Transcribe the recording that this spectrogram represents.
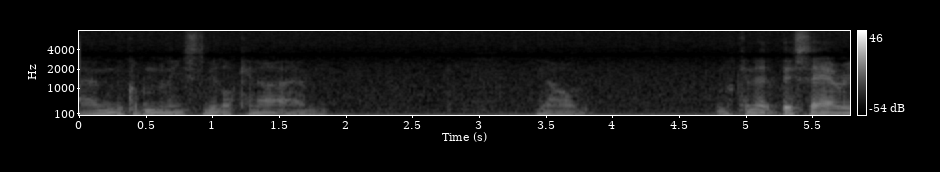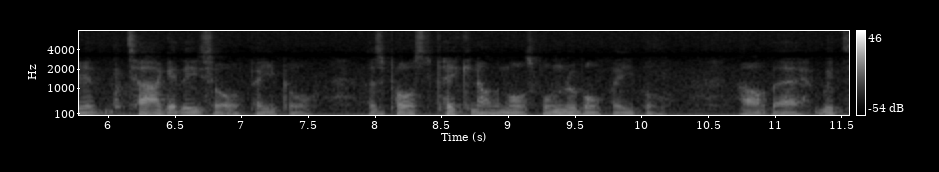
Um, the government needs to be looking at um, you know looking at this area, target these sort of people, as opposed to picking on the most vulnerable people out there with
